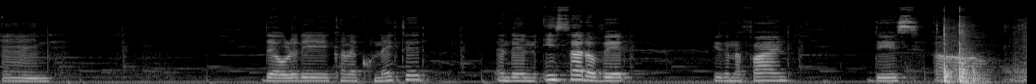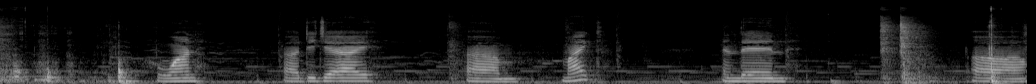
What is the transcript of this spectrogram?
And they're already kind of connected and then inside of it you're gonna find this uh, one uh, DJI um, mic. And then uh,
